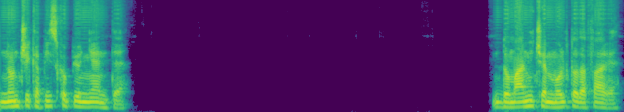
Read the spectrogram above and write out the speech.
Non ci capisco più niente. Domani c'è molto da fare.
